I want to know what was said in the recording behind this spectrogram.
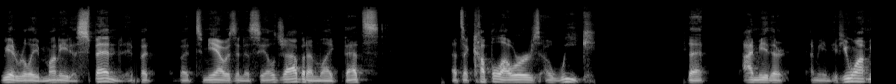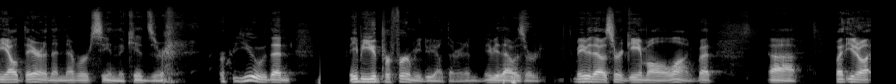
we had really money to spend. But but to me, I was in a sales job, and I'm like, that's that's a couple hours a week that I'm either. I mean, if you want me out there and then never seeing the kids or or you, then maybe you'd prefer me to be out there. And maybe that was her. Maybe that was her game all along. But uh, but you know,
